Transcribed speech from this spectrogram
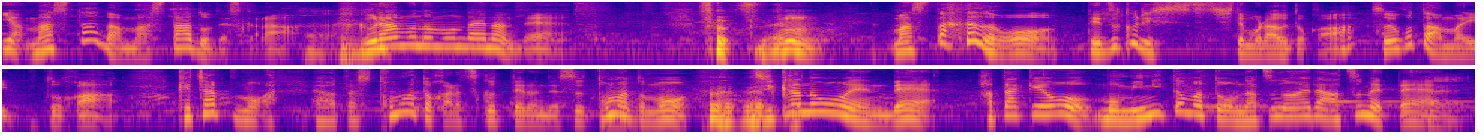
い。いやマスタードはマスタードですからはい。グラムの問題なんで、そうですね。うん、マスタードを手作りししてもらうとかそういうことはあんまりとかケチャップも私トマトから作ってるんです。トマトも自家農園で畑をもうミニトマトを夏の間集めて、はい。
